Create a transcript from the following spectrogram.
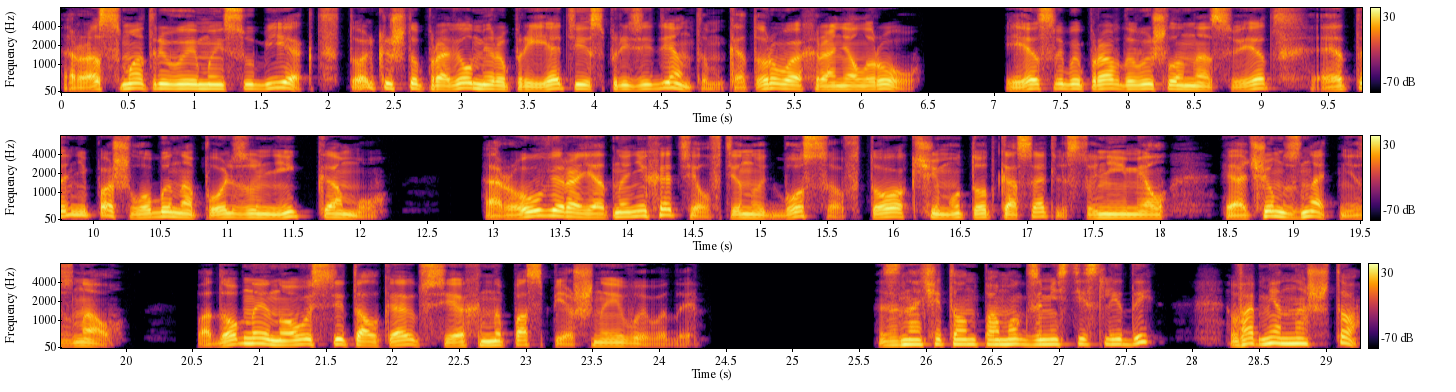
Рассматриваемый субъект только что провел мероприятие с президентом, которого охранял Роу. Если бы правда вышла на свет, это не пошло бы на пользу никому. А Роу, вероятно, не хотел втянуть босса в то, к чему тот касательства не имел и о чем знать не знал. Подобные новости толкают всех на поспешные выводы. «Значит, он помог замести следы? В обмен на что?»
